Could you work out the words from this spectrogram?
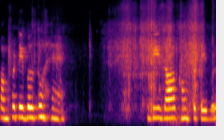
कंफर्टेबल तो हैं। These are comfortable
